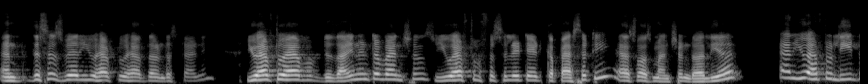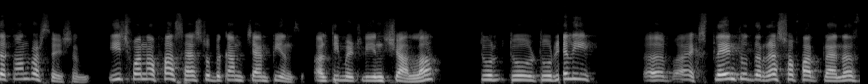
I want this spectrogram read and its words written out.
And this is where you have to have the understanding. You have to have design interventions. You have to facilitate capacity, as was mentioned earlier. And you have to lead the conversation. Each one of us has to become champions, ultimately, inshallah, to, to, to really uh, explain to the rest of our planners,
